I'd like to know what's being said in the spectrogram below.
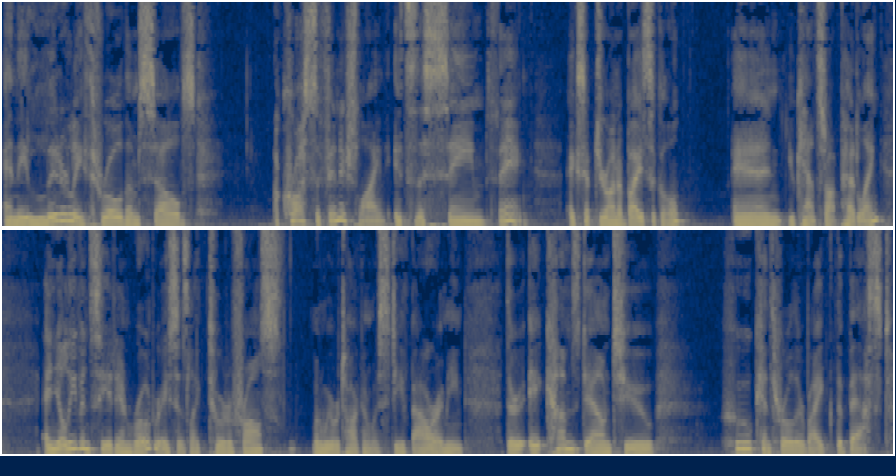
and they literally throw themselves across the finish line it's the same thing except you're on a bicycle and you can't stop pedaling and you'll even see it in road races like Tour de France when we were talking with Steve Bauer I mean there it comes down to who can throw their bike the best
